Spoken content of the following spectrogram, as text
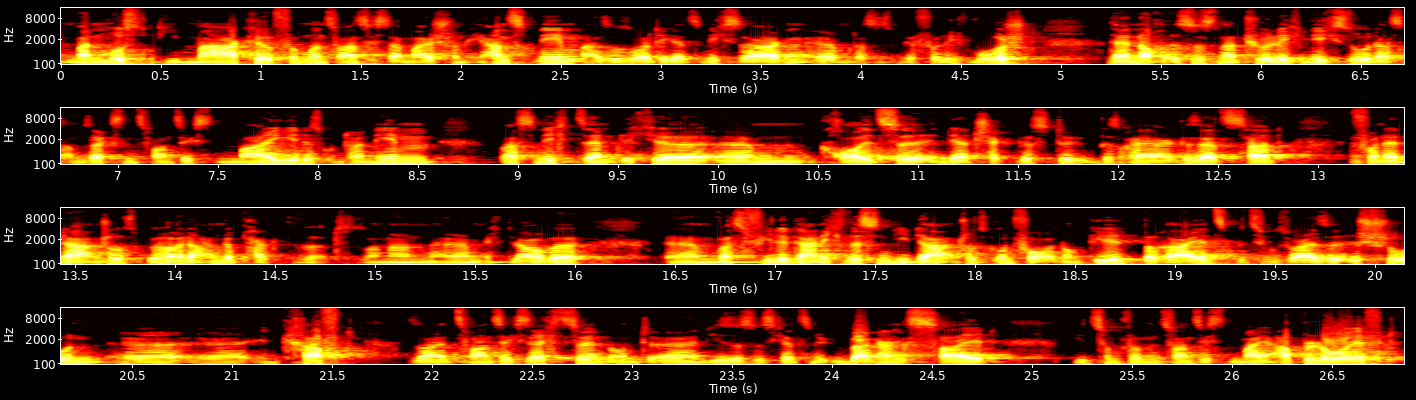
Man muss die Marke 25. Mai schon ernst nehmen, also sollte jetzt nicht sagen, ähm, das ist mir völlig wurscht. Dennoch ist es natürlich nicht so, dass am 26. Mai jedes Unternehmen, was nicht sämtliche ähm, Kreuze in der Checkliste bisher gesetzt hat, von der Datenschutzbehörde angepackt wird, sondern ähm, ich glaube, was viele gar nicht wissen, die Datenschutzgrundverordnung gilt bereits, beziehungsweise ist schon äh, äh in Kraft seit 2016 und äh, dieses ist jetzt eine Übergangszeit, die zum 25. Mai abläuft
